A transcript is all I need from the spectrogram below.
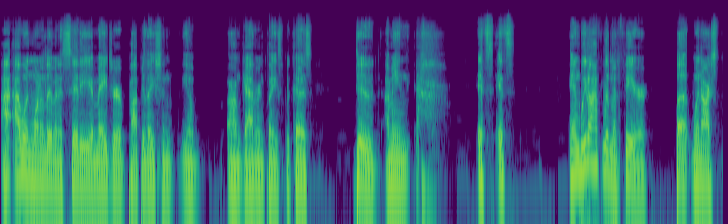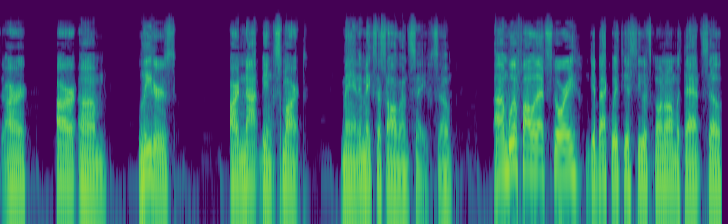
I, I wouldn't want to live in a city, a major population, you know, um, gathering place because, dude, I mean, it's, it's, and we don't have to live in fear, but when our, our, our, um, leaders are not being smart, man, it makes us all unsafe. So, um, we'll follow that story, get back with you, see what's going on with that. So,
